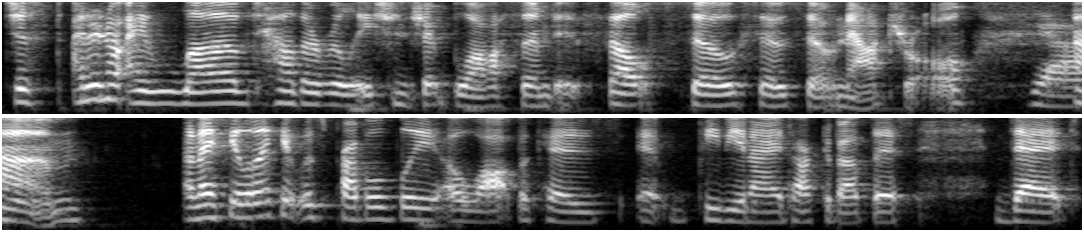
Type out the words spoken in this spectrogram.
just, I don't know, I loved how their relationship blossomed. It felt so, so, so natural. Yeah. Um, and I feel like it was probably a lot because it, Phoebe and I had talked about this that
